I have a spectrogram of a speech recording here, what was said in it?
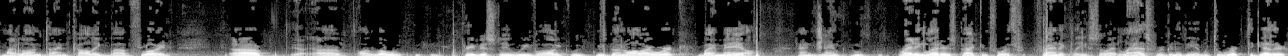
my longtime colleague, Bob Floyd, uh, although previously we've, all, we've done all our work by mail and, and, writing letters back and forth frantically. So at last we're going to be able to work together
